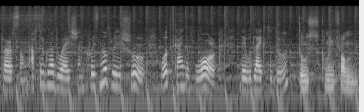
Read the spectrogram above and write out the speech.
person after graduation who is not really sure what kind of work they would like to do. Those coming from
